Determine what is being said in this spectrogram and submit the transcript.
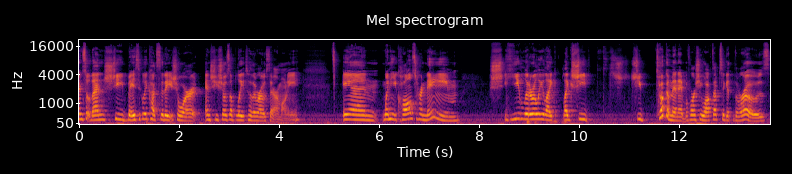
And so then she basically cuts the date short, and she shows up late to the rose ceremony. and when he calls her name, sh he literally like like she she took a minute before she walked up to get the rose,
